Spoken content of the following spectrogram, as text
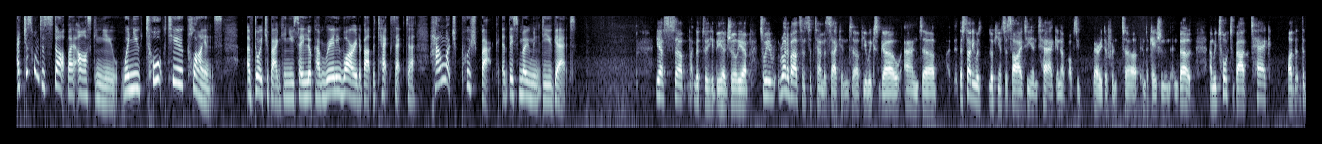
I just want to start by asking you when you talk to your clients of Deutsche Bank and you say, look, I'm really worried about the tech sector, how much pushback at this moment do you get? Yes, uh, good to be here, Julia. So we wrote about on September 2nd, a few weeks ago, and uh, the study was looking at society and tech, and obviously very different uh, indication in, in, both. And we talked about tech. Uh, the, the,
